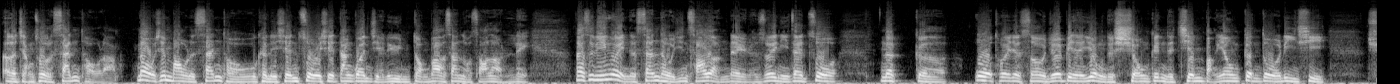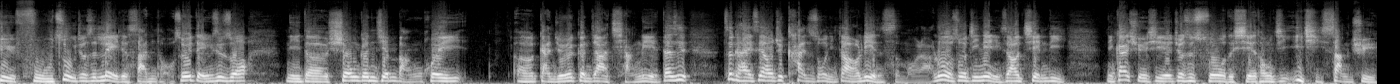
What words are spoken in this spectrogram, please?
呃，讲错了，三头啦。那我先把我的三头，我可能先做一些单关节的运动，把我三头操到很累。那是不是因为你的三头已经操到很累了，所以你在做那个？卧推的时候，你就会变成用你的胸跟你的肩膀，要用更多的力气去辅助，就是累的三头，所以等于是说，你的胸跟肩膀会，呃，感觉会更加强烈。但是这个还是要去看说你到底要练什么啦。如果说今天你是要建立，你该学习的就是所有的协同肌一起上去，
